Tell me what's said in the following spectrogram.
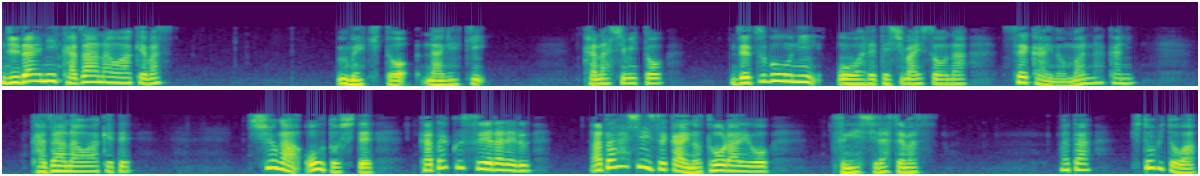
時代に風穴を開けます。うめきと嘆き、悲しみと絶望に覆われてしまいそうな世界の真ん中に、風穴を開けて、主が王として固く据えられる新しい世界の到来を告げ知らせます。また、人々は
